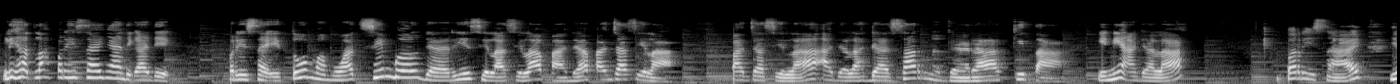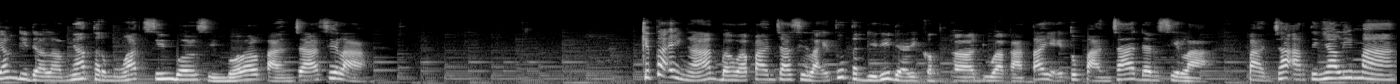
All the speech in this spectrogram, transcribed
Lihatlah perisainya adik-adik. Perisai itu memuat simbol dari sila-sila pada Pancasila. Pancasila adalah dasar negara kita. Ini adalah perisai yang di dalamnya termuat simbol-simbol Pancasila. Kita ingat bahwa Pancasila itu terdiri dari dua kata yaitu panca dan sila. Panca artinya lima,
